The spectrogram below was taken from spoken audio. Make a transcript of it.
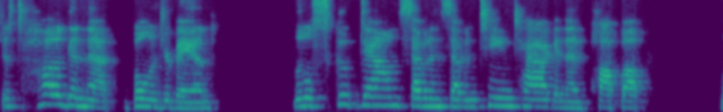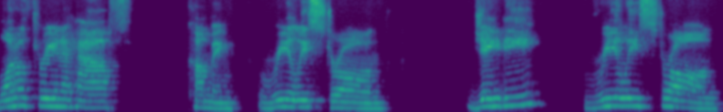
Just hugging that Bollinger Band. Little scoop down, 7 and 17 tag, and then pop up 103 and a half coming really strong. JD, really strong.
